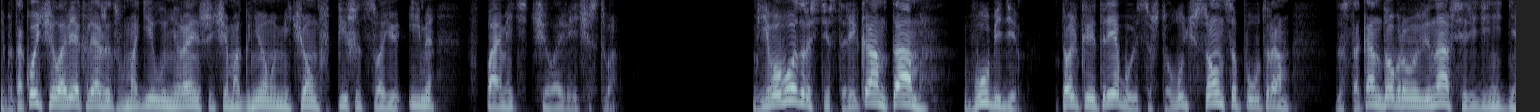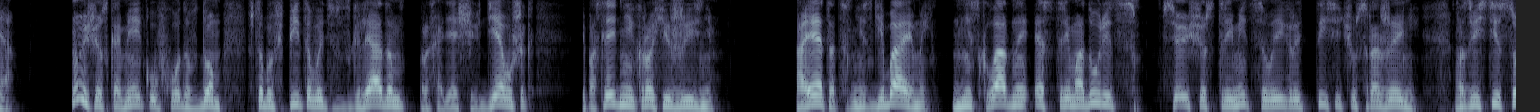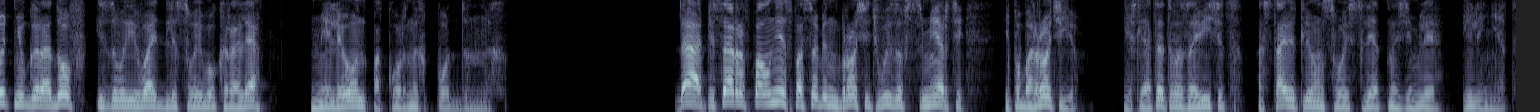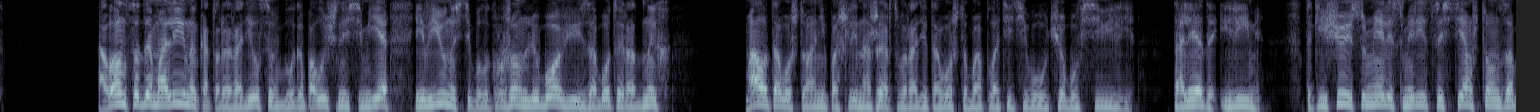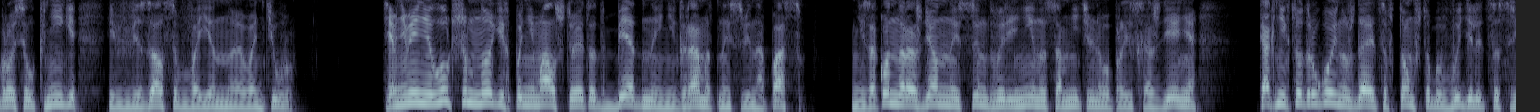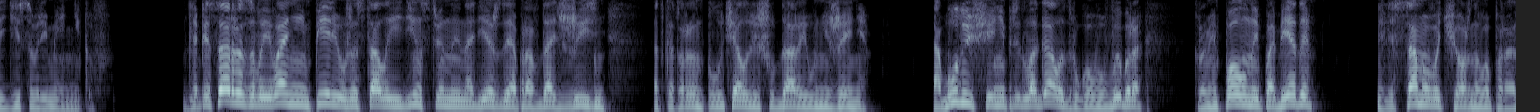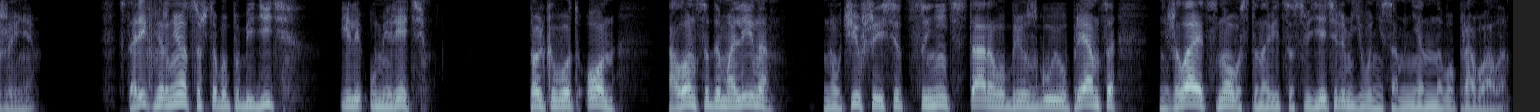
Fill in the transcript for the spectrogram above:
ибо такой человек ляжет в могилу не раньше, чем огнем и мечом впишет свое имя в память человечества. В его возрасте старикам там, в Убеде, только и требуется, что луч солнца по утрам да стакан доброго вина в середине дня. Ну, еще скамейку у входа в дом, чтобы впитывать взглядом проходящих девушек и последние крохи жизни. А этот, несгибаемый, нескладный эстремадурец все еще стремится выиграть тысячу сражений, возвести сотню городов и завоевать для своего короля миллион покорных подданных. Да, Писарро вполне способен бросить вызов смерти и побороть ее, если от этого зависит, оставит ли он свой след на земле или нет. Алонсо де Малина, который родился в благополучной семье и в юности был окружен любовью и заботой родных, мало того, что они пошли на жертвы ради того, чтобы оплатить его учебу в Севилье, Толедо и Риме, так еще и сумели смириться с тем, что он забросил книги и ввязался в военную авантюру. Тем не менее, лучше многих понимал, что этот бедный, неграмотный свинопас, незаконно рожденный сын дворянина сомнительного происхождения, как никто другой нуждается в том, чтобы выделиться среди современников. Для Писарра завоевание империи уже стало единственной надеждой оправдать жизнь, от которой он получал лишь удары и унижения. А будущее не предлагало другого выбора, кроме полной победы или самого черного поражения. Старик вернется, чтобы победить, или умереть. Только вот он, Алонсо де Малина, научившийся ценить старого брюзгу и упрямца, не желает снова становиться свидетелем его несомненного провала.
